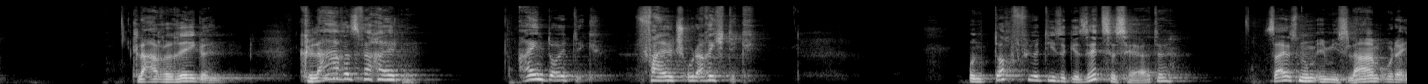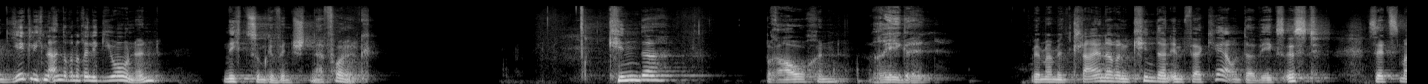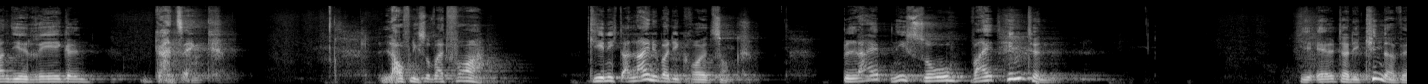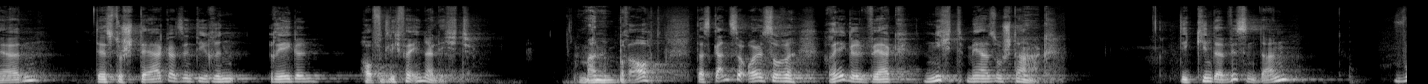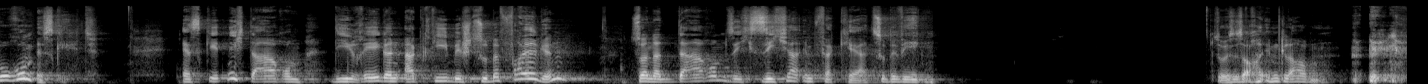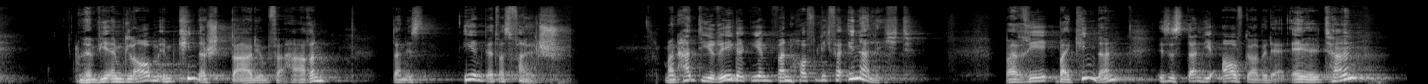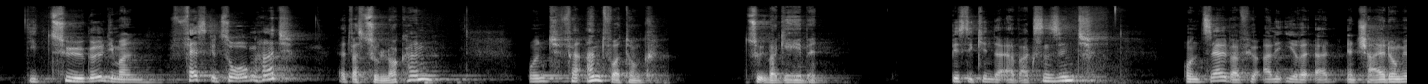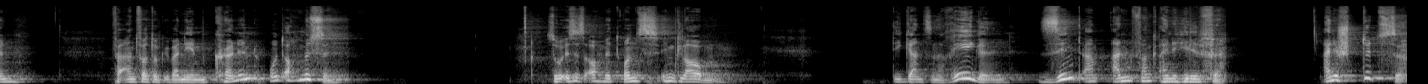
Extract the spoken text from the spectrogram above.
Klare Regeln, klares Verhalten, eindeutig, falsch oder richtig. Und doch führt diese Gesetzeshärte, sei es nun im Islam oder in jeglichen anderen Religionen, nicht zum gewünschten Erfolg. Kinder brauchen Regeln. Wenn man mit kleineren Kindern im Verkehr unterwegs ist, setzt man die Regeln ganz eng. Lauf nicht so weit vor. Geh nicht allein über die Kreuzung. Bleib nicht so weit hinten. Je älter die Kinder werden, desto stärker sind die Regeln hoffentlich verinnerlicht. Man braucht das ganze äußere Regelwerk nicht mehr so stark. Die Kinder wissen dann, worum es geht. Es geht nicht darum, die Regeln akribisch zu befolgen, sondern darum, sich sicher im Verkehr zu bewegen. So ist es auch im Glauben. Wenn wir im Glauben im Kinderstadium verharren, dann ist irgendetwas falsch. Man hat die Regeln irgendwann hoffentlich verinnerlicht. Bei, Re bei Kindern ist es dann die Aufgabe der Eltern, die Zügel, die man festgezogen hat, etwas zu lockern und Verantwortung zu übergeben, bis die Kinder erwachsen sind und selber für alle ihre Entscheidungen Verantwortung übernehmen können und auch müssen. So ist es auch mit uns im Glauben. Die ganzen Regeln sind am Anfang eine Hilfe, eine Stütze,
